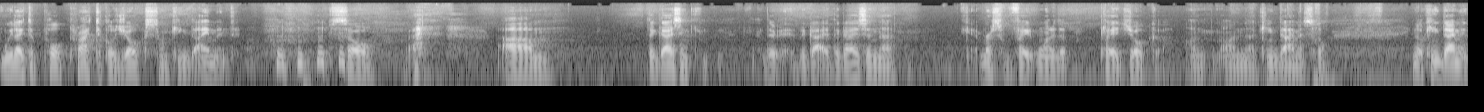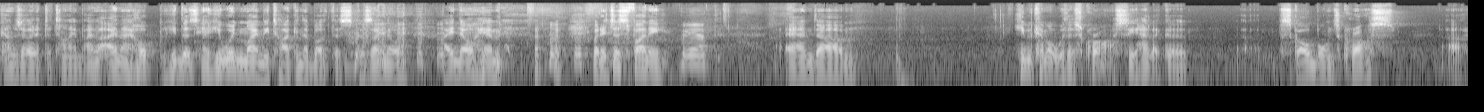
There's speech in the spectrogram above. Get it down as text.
we like to pull practical jokes on King Diamond. so um, the guys in the, the guy the guys in the Mercyful Fate wanted to play a joke on on uh, King Diamond. So you know, King Diamond comes out at the time, I, and I hope he does. He wouldn't mind me talking about this because I know I know him, but it's just funny. Yeah. And um, he would come up with his cross. He had like a, a skull bones cross uh,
